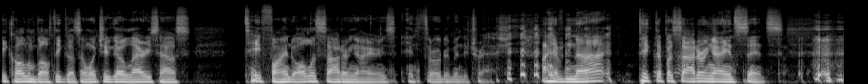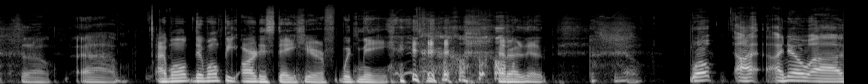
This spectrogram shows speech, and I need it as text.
He called them both. He goes, I want you to go to Larry's house, take, find all the soldering irons, and throw them in the trash. I have not picked up a soldering iron since. So, um, I won't. There won't be artist day here with me. And I did- Well, I I know. Uh,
